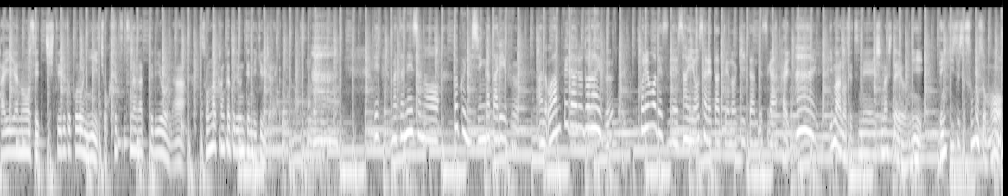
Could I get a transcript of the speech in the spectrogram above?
タイヤの設置しているところに直接つながっているようなそんな感覚で運転できるんじゃないかと思います。はい。でまたねその特に新型リーフあのワンペダルドライブ？これもですね採用されたっていうのを聞いたんですが。はい、はい。今あの説明しましたように電気自動車そもそも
